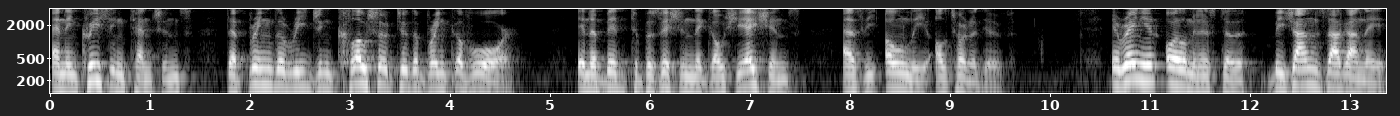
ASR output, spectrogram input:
and increasing tensions that bring the region closer to the brink of war in a bid to position negotiations as the only alternative. Iranian Oil Minister Bijan Zanganeh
